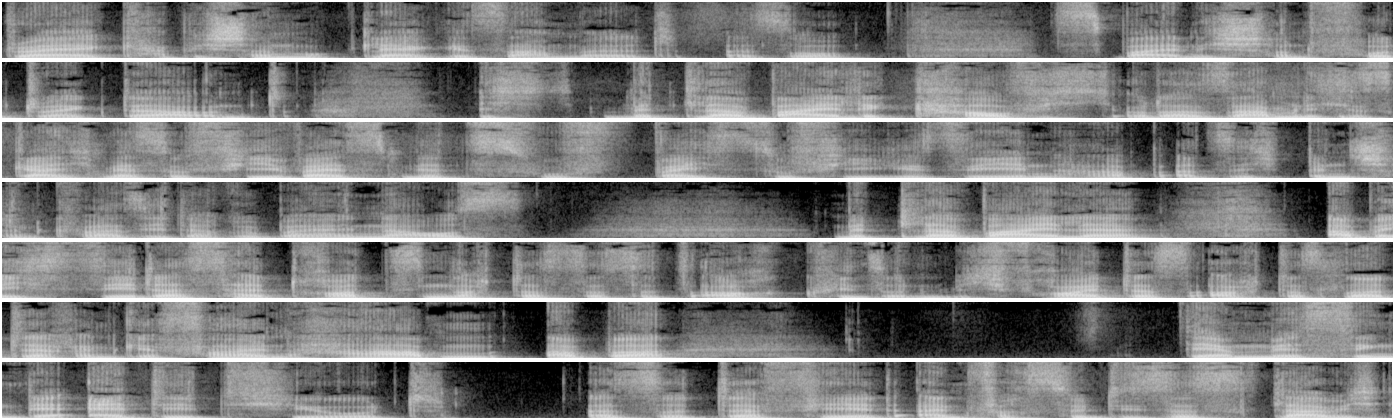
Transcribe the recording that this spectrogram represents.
Drag, habe ich schon Mugler gesammelt. Also es war eigentlich schon vor Drag da und ich mittlerweile kaufe ich oder sammle ich es gar nicht mehr so viel, weil es mir zu, weil ich zu viel gesehen habe. Also ich bin schon quasi darüber hinaus mittlerweile. Aber ich sehe das halt trotzdem noch, dass das jetzt auch Queens und mich freut das auch, dass Leute daran gefallen haben. Aber der Missing the Attitude. Also da fehlt einfach so dieses, glaube ich,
